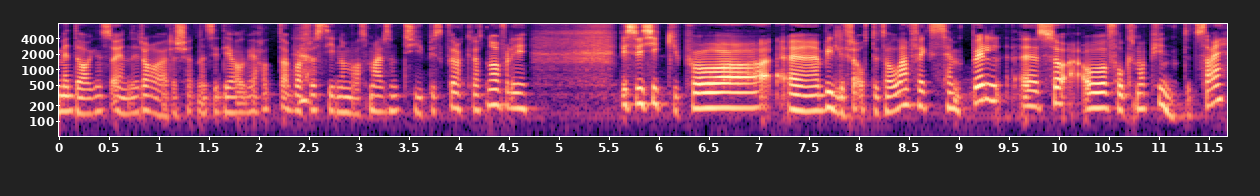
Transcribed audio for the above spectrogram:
med dagens øyne rare skjønnhetsideal vi har hatt. Da. Bare for å si noe om hva som er liksom typisk for akkurat nå. fordi hvis vi kikker på uh, bilder fra 80-tallet f.eks., eh, og folk som har pyntet seg,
